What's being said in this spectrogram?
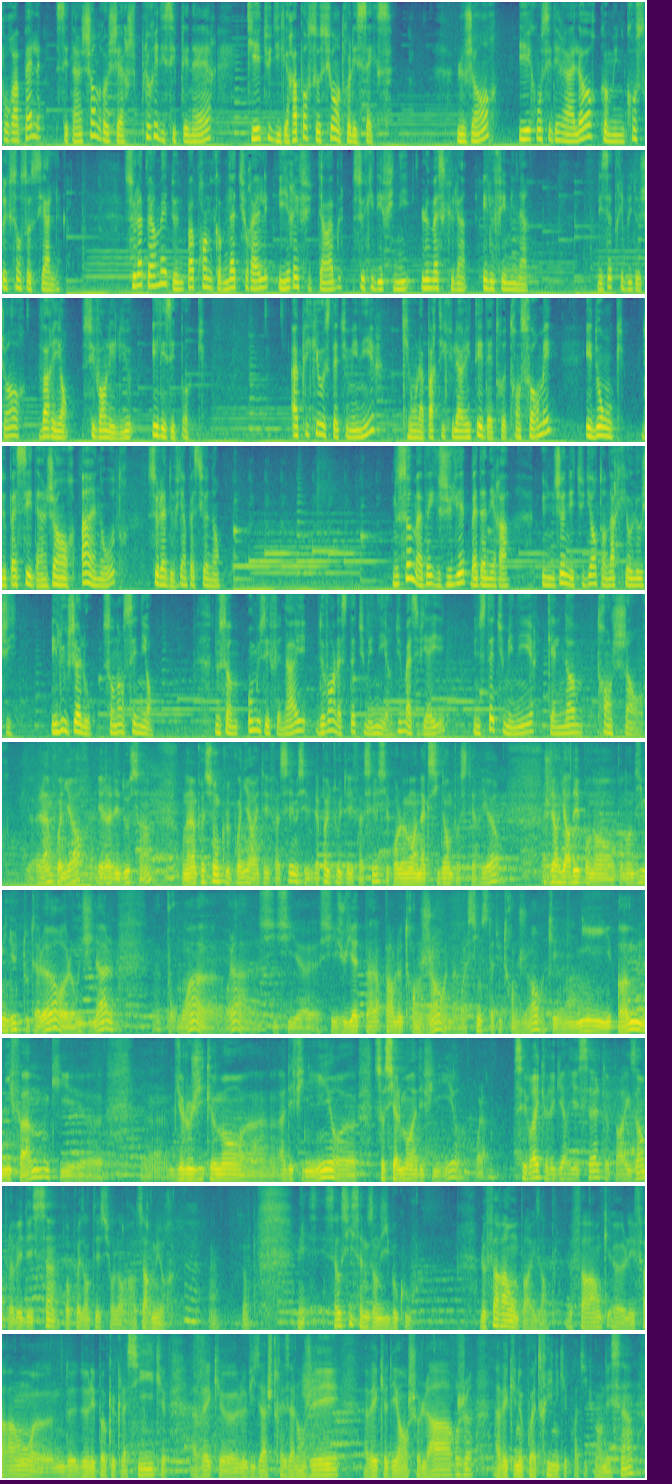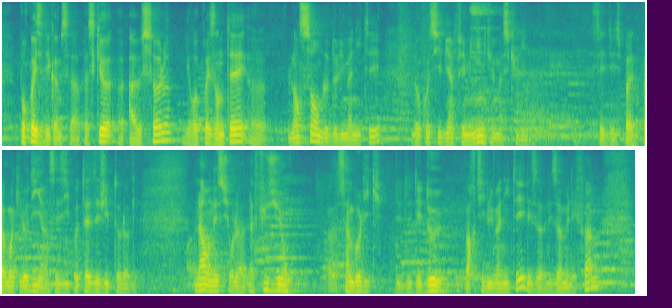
Pour rappel, c'est un champ de recherche pluridisciplinaire qui étudie les rapports sociaux entre les sexes. Le genre y est considéré alors comme une construction sociale. Cela permet de ne pas prendre comme naturel et irréfutable ce qui définit le masculin et le féminin. Les attributs de genre variant suivant les lieux et les époques. Appliqués aux statuts menhirs, qui ont la particularité d'être transformés, et donc de passer d'un genre à un autre, cela devient passionnant. Nous sommes avec Juliette Badanera, une jeune étudiante en archéologie, et Luc Jalot, son enseignant. Nous sommes au musée Fenaille, devant la statue menhir du Mas-Vieille, une statue menhir qu'elle nomme transgenre. Elle a un poignard et elle a les deux seins. On a l'impression que le poignard a été effacé, mais il n'a pas du tout été effacé. C'est probablement un accident postérieur. Je l'ai regardé pendant, pendant 10 minutes tout à l'heure, euh, l'original. Pour moi, euh, voilà, si, euh, Juliette parle de transgenre, eh ben voici une statue transgenre qui est ni homme ni femme, qui est biologiquement à, définir, socialement à définir. Voilà. C'est vrai que les guerriers celtes, par exemple, avaient des saints représentés sur leurs armures. Mm. Hein, mais ça aussi, ça nous en dit beaucoup. Le pharaon, par exemple, le pharaon, euh, les pharaons euh, de, l'époque classique, avec euh, le visage très allongé, avec des hanches larges, avec une poitrine qui est pratiquement des seins. Pourquoi ils étaient comme ça? Parce que à eux seuls, ils représentaient l'ensemble de l'humanité, donc aussi bien féminine que masculine. C'est pas, pas moi qui le dis, hein, des hypothèses d'égyptologues. Là, on est sur la fusion symbolique des, deux parties de l'humanité, les, hommes et les femmes,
